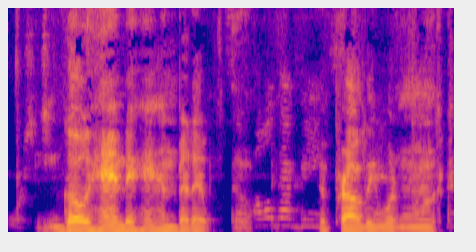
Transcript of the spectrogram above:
forces. go hand to hand, but it So all it probably wouldn't what work.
